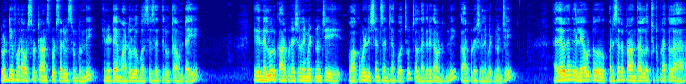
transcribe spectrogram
Twenty four hours transport service ఉంటుంది. ఎనీ టైం ఆటోలు బస్సెస్ అయితే తిరుగుతూ ఉంటాయి. ఇది నెల్లూరు కార్పొరేషన్ లిమిట్ నుంచి వాకబుల్ డిస్టెన్స్ అని చెప్పవచ్చు చాలా దగ్గరగా ఉంటుంది కార్పొరేషన్ లిమిట్ నుంచి. అదేవిధంగా ఈ లేఅవుట్ పరిసర ప్రాంతాల్లో చుట్టుప్రక్కల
